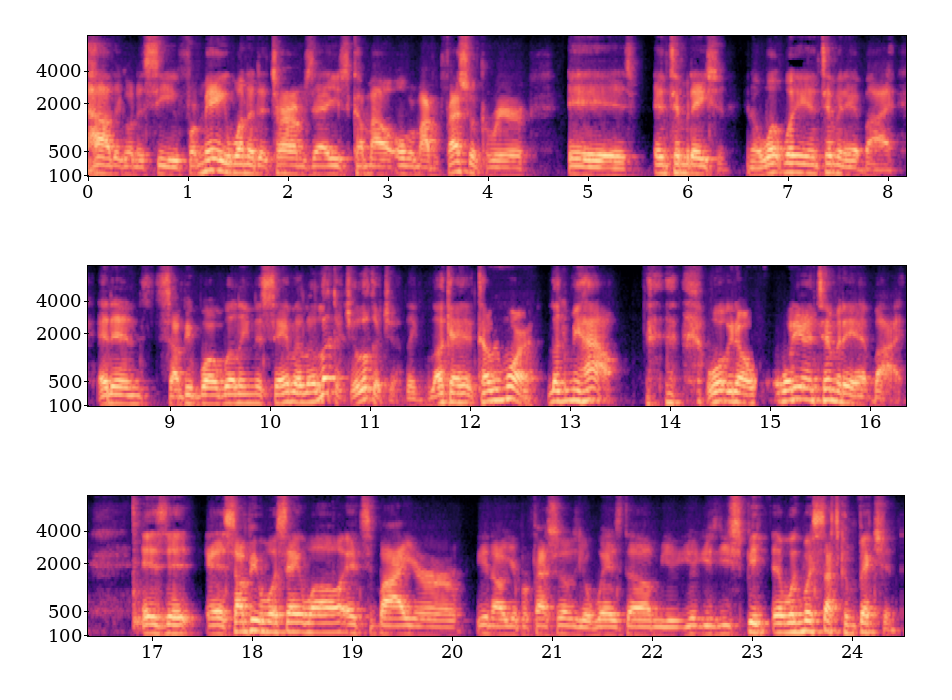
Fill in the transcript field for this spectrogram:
how they're going to see. For me, one of the terms that used to come out over my professional career is intimidation. You know, what, were you intimidated by? And then some people are willing to say, but look at you, look at you. Like, okay, tell me more. Look at me how. well, you know, what are you intimidated by? Is it, is some people will say, well, it's by your, you know, your professionals, your wisdom, you, you, you speak with, with such conviction.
